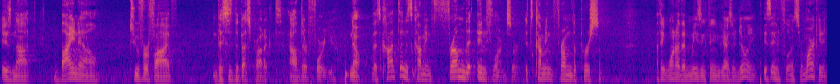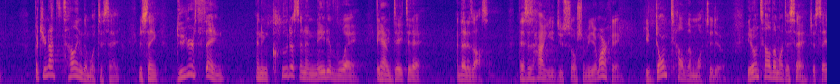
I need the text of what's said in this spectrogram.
is not buy now, two for five. This is the best product out there for you. No, this content is coming from the influencer. It's coming from the person. I think one of the amazing things you guys are doing is influencer marketing. But you're not telling them what to say. You're saying, do your thing and include us in a native way in Yeah. your day to day. And that is awesome. This is how you do social media marketing. You don't tell them what to do, you don't tell them what to say. Just say,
